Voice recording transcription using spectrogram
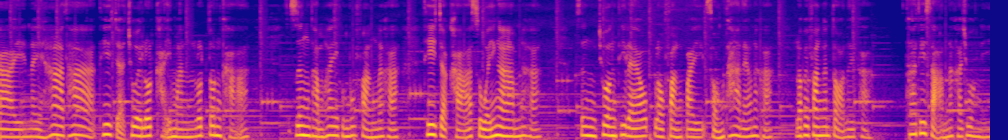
กายใน 5 ท่าที่จะช่วยลดไขมันลดต้นขา ซึ่งทำให้คุณผู้ฟังนะคะ ที่จะขาสวยงามนะคะ ซึ่งช่วงที่แล้วเราฟังไป 2 ท่าแล้วนะคะ เราไปฟังกันต่อเลยค่ะ ท่าที่ 3 นะคะช่วงนี้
